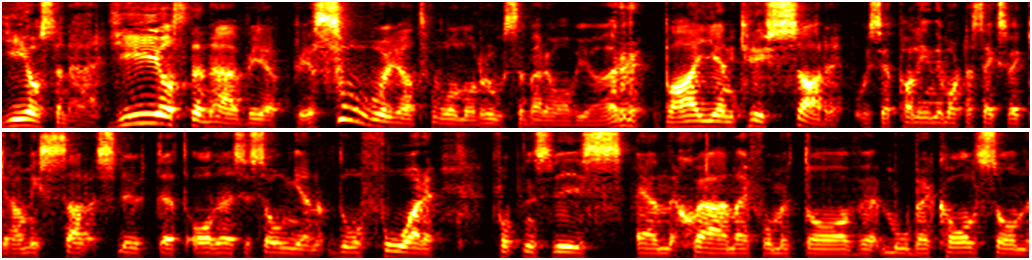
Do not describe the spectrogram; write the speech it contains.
Ge oss den här. Ge oss den här BP. Så ja, 2-0 Rosenberg avgör. Bayern kryssar. Och vi ser Paulin är borta sex veckor. Han missar slutet av den här säsongen. Då får förhoppningsvis en stjärna i form av Moberg Karlsson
